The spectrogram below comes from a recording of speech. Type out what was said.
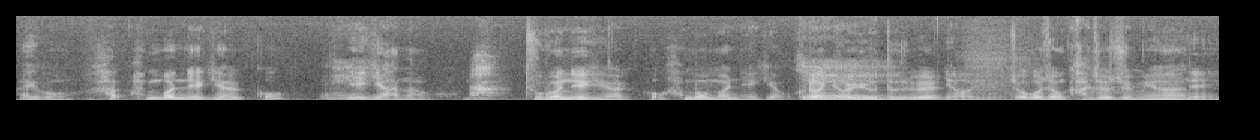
아이고 한 번 얘기할 거 네. 얘기 안 하고 두번 얘기할 거 한 번만 얘기하고 그런 예. 여유들을 여유. 조금 좀 가져주면 네.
